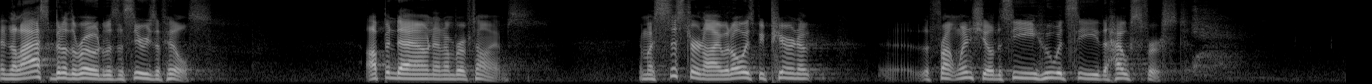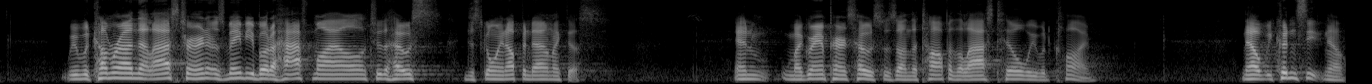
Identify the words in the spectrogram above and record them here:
And the last bit of the road was a series of hills, up and down a number of times. And my sister and I would always be peering out the front windshield to see who would see the house first we would come around that last turn. It was maybe about a half mile to the house, just going up and down like this. And my grandparents' house was on the top of the last hill we would climb. Now, we couldn't see, no,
